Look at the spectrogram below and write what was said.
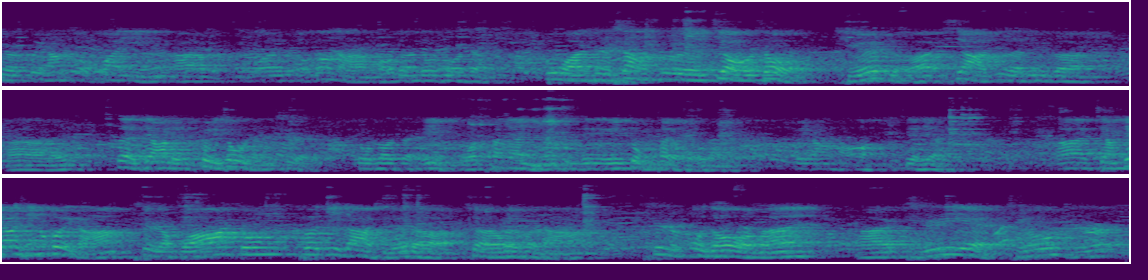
就是非常受欢迎啊！我走到哪儿，好多人都说是，不管是上至教授、学者，下至这个呃在家里退休人士，都说是哎，我参加你们这些种菜活动，非常好啊！谢谢。啊，蒋家琴会长是华中科技大学的校友会会长，是负责我们啊职业求职、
